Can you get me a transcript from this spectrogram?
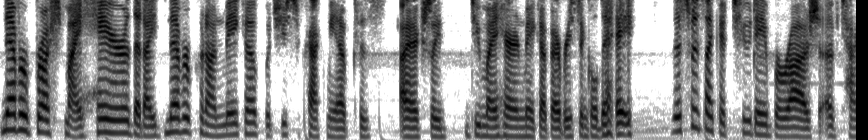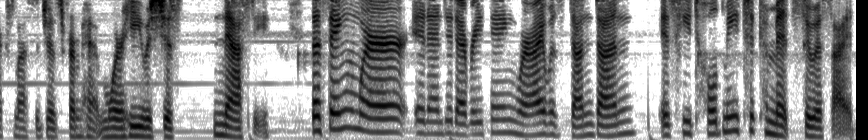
never brushed my hair, that I'd never put on makeup, which used to crack me up because I actually do my hair and makeup every single day. This was like a two day barrage of text messages from him where he was just nasty. The thing where it ended everything, where I was done, done, is he told me to commit suicide.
